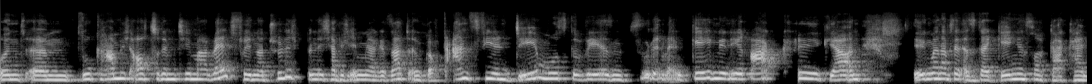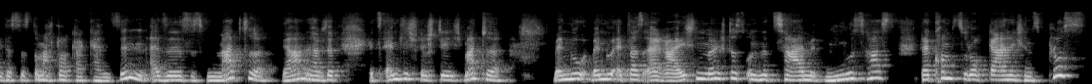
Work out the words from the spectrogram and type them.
Und ähm, so kam ich auch zu dem Thema Weltfrieden. Natürlich bin ich, habe ich eben ja gesagt, auf ganz vielen Demos gewesen für den gegen den Irakkrieg, ja. Und irgendwann habe ich gesagt, also dagegen ist doch gar kein, das ist, macht doch gar keinen Sinn. Also es ist wie Mathe, ja. Und dann habe ich gesagt, jetzt endlich verstehe ich Mathe. Wenn du, wenn du etwas erreichen möchtest und eine Zahl mit Minus hast, da kommst du doch gar nicht ins Plus.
